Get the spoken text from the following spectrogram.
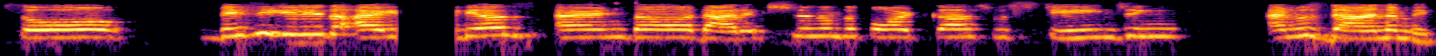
So basically, the idea ideas and the direction of the podcast was changing and was dynamic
